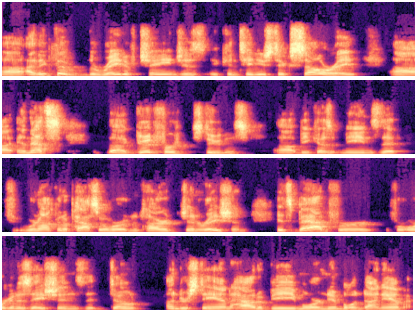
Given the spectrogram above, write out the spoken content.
uh, I think the the rate of change is it continues to accelerate, uh, and that's uh, good for students. Uh, because it means that we're not going to pass over an entire generation. It's bad for for organizations that don't understand how to be more nimble and dynamic.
